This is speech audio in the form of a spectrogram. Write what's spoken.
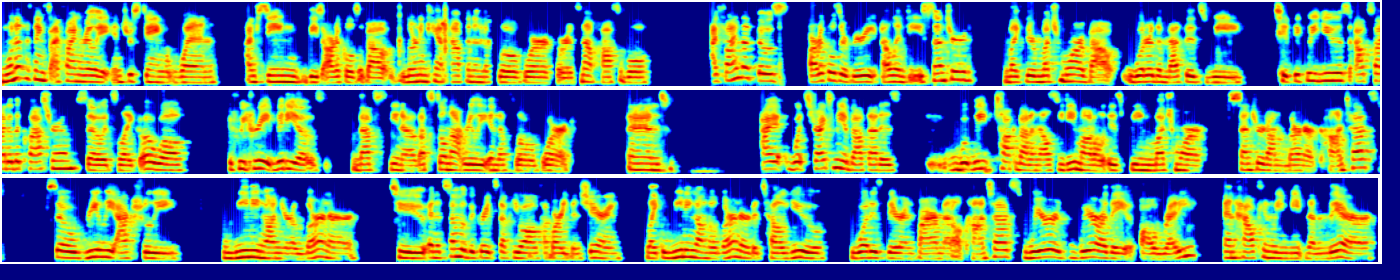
One of the things I find really interesting when I'm seeing these articles about learning can't happen in the flow of work or it's not possible, I find that those articles are very L&D centered. Like they're much more about what are the methods we typically use outside of the classroom. So it's like, oh, well, if we create videos, that's, you know, that's still not really in the flow of work. And I what strikes me about that is what we talk about in the LCD model is being much more centered on learner context. So really actually leaning on your learner to and it's some of the great stuff you all have already been sharing, like leaning on the learner to tell you what is their environmental context, where where are they already and how can we meet them there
